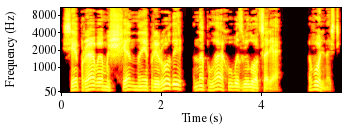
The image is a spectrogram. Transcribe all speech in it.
все право мщенное природы на плаху возвело царя. Вольность.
